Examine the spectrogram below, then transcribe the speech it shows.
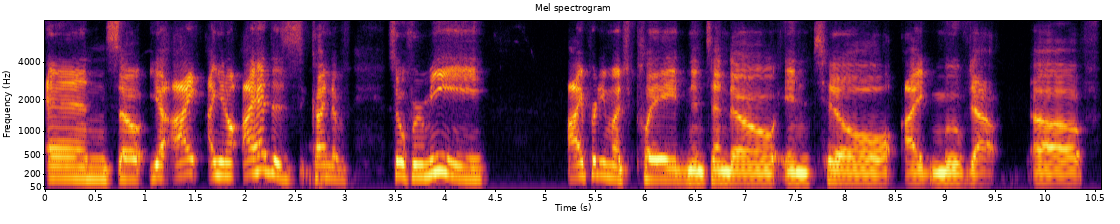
and so yeah, I, I you know I had this kind of so for me. I pretty much played Nintendo until I moved out of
